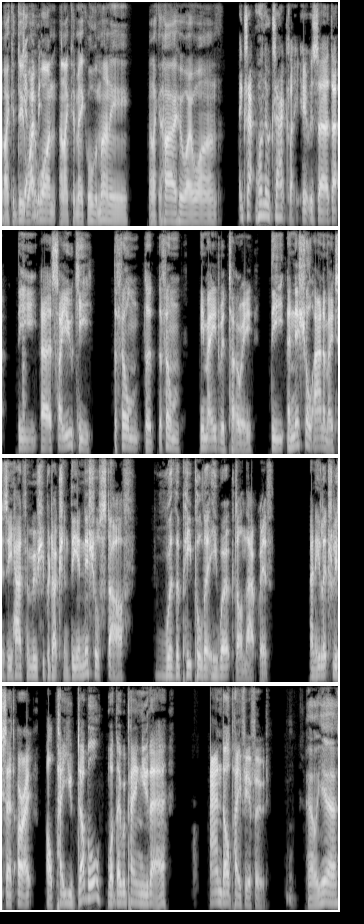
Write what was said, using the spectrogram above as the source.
I could do Yeah, what I I, mean- want and I could make all the money and I could hire who I want. exact. Well, no, exactly. It was uh, that the uh, Saiyuki, the film, the the film he made with Toei. The initial animators he had for Mushi Production, the initial staff were the people that he worked on that with. And he literally said, All right, I'll pay you double what they were paying you there, and I'll pay for your food. Hell yeah.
